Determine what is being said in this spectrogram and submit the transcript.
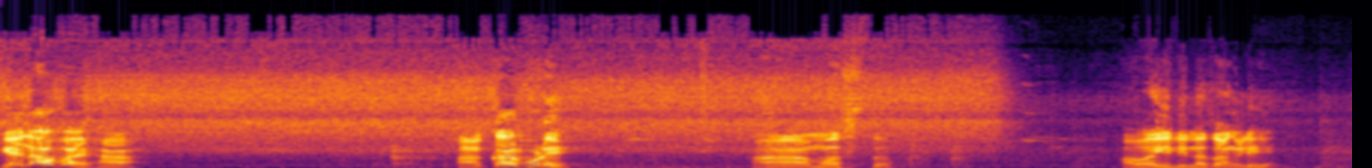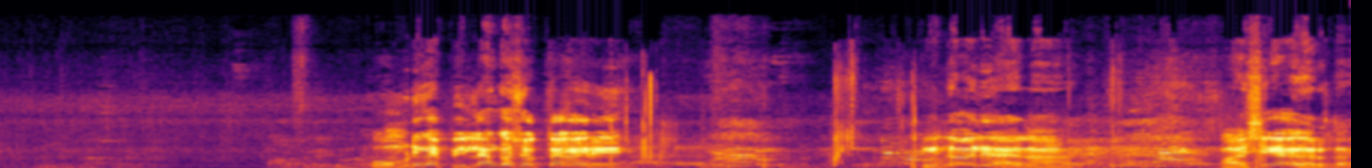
घे लाव पाय हा. हा कर पुढे. हा मस्त. हवा गेली ना चांगली. कोंबडी काय पिल्लांका शोधता काय रे? पिल्लं आली नाही ना? अशी काय करता?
